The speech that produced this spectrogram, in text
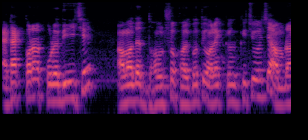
অ্যাটাক করার করে দিয়েছে, আমাদের ধ্বংস ক্ষয়ক্ষতি অনেক কিছু হয়েছে, আমরা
